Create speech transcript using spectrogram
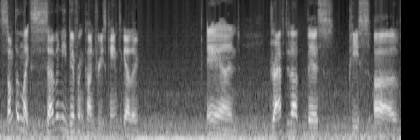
something like 70 different countries came together and drafted up this piece of,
